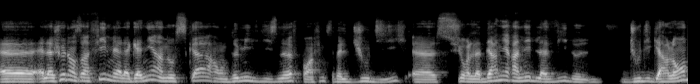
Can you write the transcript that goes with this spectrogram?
Euh, elle a joué dans un film et elle a gagné un Oscar en 2019 pour un film qui s'appelle Judy, euh, sur la dernière année de la vie de Judy Garland.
